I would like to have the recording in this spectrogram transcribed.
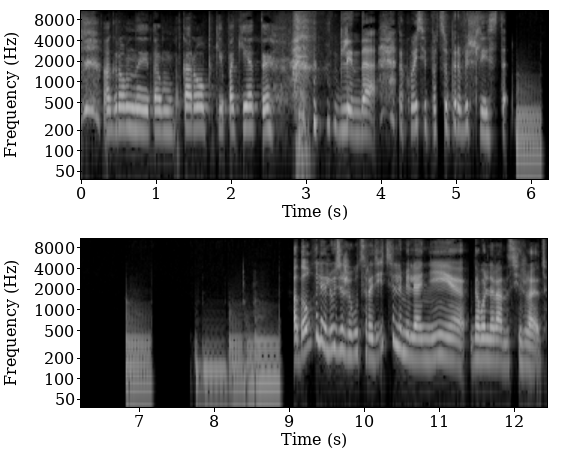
огромные там коробки, пакеты. Блин, да. Такой типа супер вишлист. А долго ли люди живут с родителями, или они довольно рано съезжают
